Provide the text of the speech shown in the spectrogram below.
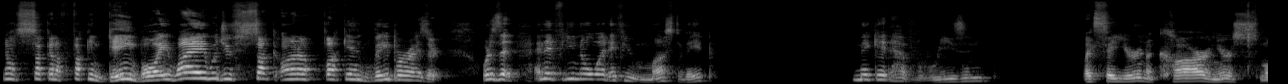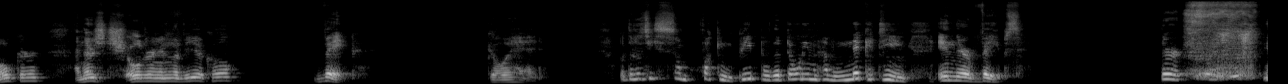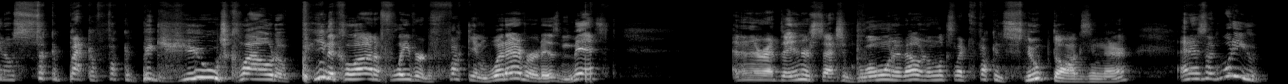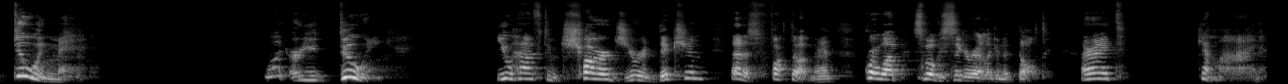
You don't suck on a fucking Game Boy. Why would you suck on a fucking vaporizer? What is it? And if you know what, if you must vape, make it have reason. Like, say you're in a car and you're a smoker and there's children in the vehicle, vape. Go ahead. But there's these some fucking people that don't even have nicotine in their vapes. They're, you know, sucking back a fucking big, huge cloud of pina colada flavored fucking whatever it is, mist. And then they're at the intersection blowing it out and it looks like fucking Snoop Dogg's in there. And it's like, what are you doing, man? What are you doing? You have to charge your addiction? That is fucked up, man. Grow up, smoke a cigarette like an adult. Alright? Come on.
